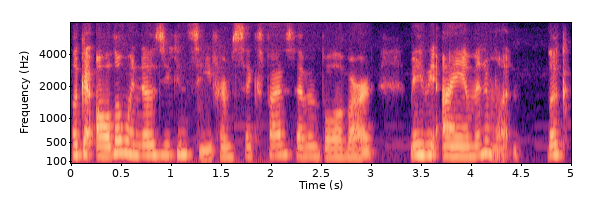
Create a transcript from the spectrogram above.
Look at all the windows you can see from 657 Boulevard. Maybe I am in one. Look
